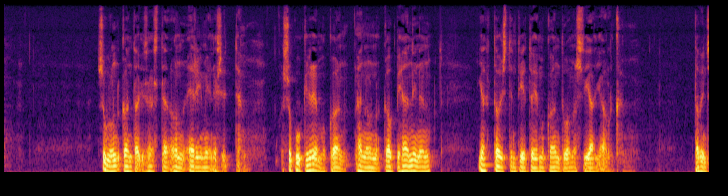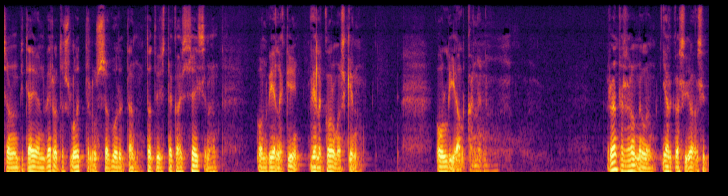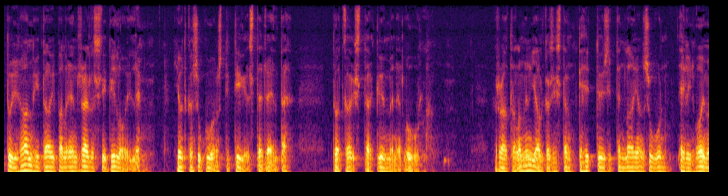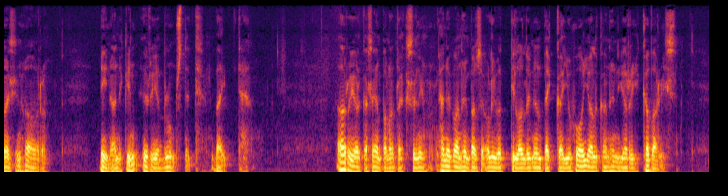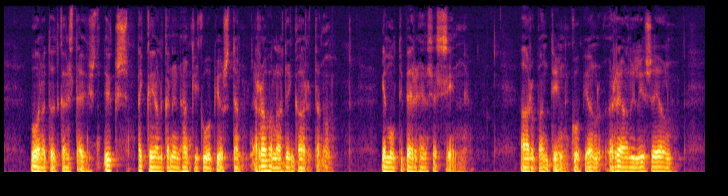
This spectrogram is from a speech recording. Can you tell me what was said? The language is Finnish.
Suvun kantaisästä on erimielisyyttä. Sukukirjan mukaan hän on Kauppi Hänninen ja toisten tietojen mukaan Tuomas jalka. Tavinsanon pitäjän verotusluettelussa vuodelta 1987 on vieläkin, vielä kolmaskin Olli Jalkanen. Rantasalmella Jarkasio asettui Hanhi Taipaleen tiloille, jotka suku osti Tigestädeltä 1810-luvulla. Rautalammen jalkasista kehittyi sitten laajan suvun elinvoimaisin haara. Niin ainakin Yrjö Blomstedt väittää. Aaro Jalkaseen palatakseni hänen vanhempansa olivat tilallinen Pekka Juho Jalkanen ja Riikka Varis – Vuonna 1901 Pekka Jalkanen hankki Kuopiosta Rauhalahden kartanon ja muutti perheensä sinne. Aaro pantiin Kuopion reaalilyseon,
